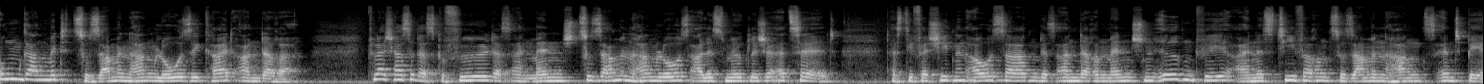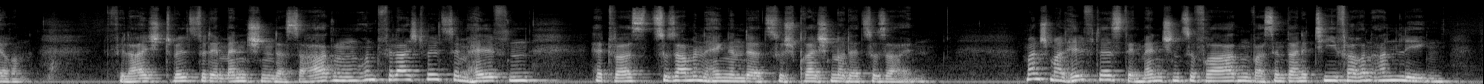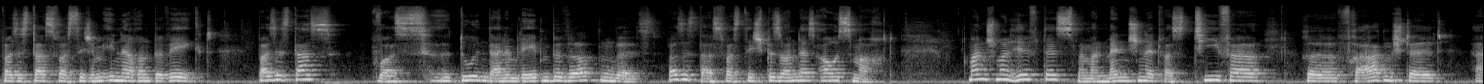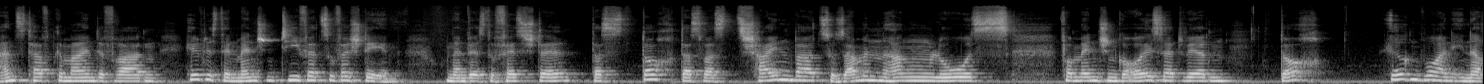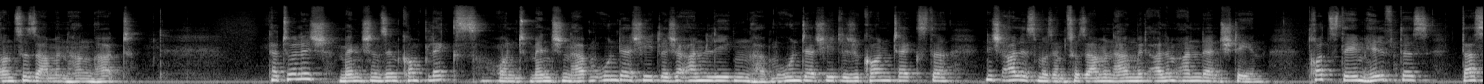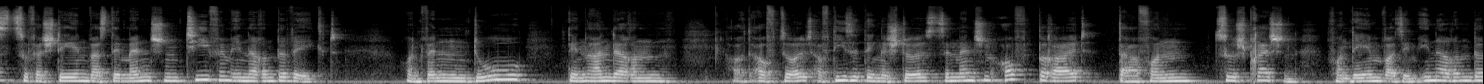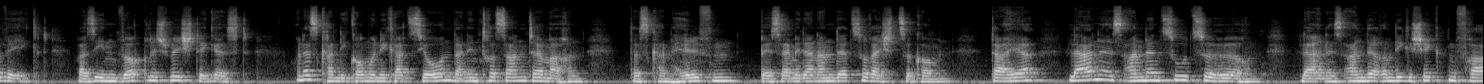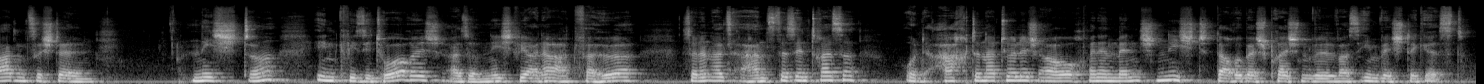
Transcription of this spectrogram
Umgang mit Zusammenhanglosigkeit anderer. Vielleicht hast du das Gefühl, dass ein Mensch zusammenhanglos alles Mögliche erzählt, dass die verschiedenen Aussagen des anderen Menschen irgendwie eines tieferen Zusammenhangs entbehren. Vielleicht willst du dem Menschen das sagen und vielleicht willst du ihm helfen, etwas zusammenhängender zu sprechen oder zu sein. Manchmal hilft es, den Menschen zu fragen, was sind deine tieferen Anliegen? Was ist das, was dich im Inneren bewegt? Was ist das, was äh, du in deinem Leben bewirken willst. Was ist das, was dich besonders ausmacht? Manchmal hilft es, wenn man Menschen etwas tiefere Fragen stellt, ernsthaft gemeinte Fragen, hilft es den Menschen tiefer zu verstehen. Und dann wirst du feststellen, dass doch das, was scheinbar zusammenhanglos vom Menschen geäußert werden, doch irgendwo einen inneren Zusammenhang hat. Natürlich, Menschen sind komplex und Menschen haben unterschiedliche Anliegen, haben unterschiedliche Kontexte. Nicht alles muss im Zusammenhang mit allem anderen stehen. Trotzdem hilft es, das zu verstehen, was den Menschen tief im Inneren bewegt. Und wenn du den anderen auf, auf diese Dinge stößt, sind Menschen oft bereit, davon zu sprechen, von dem, was im Inneren bewegt, was ihnen wirklich wichtig ist. Und das kann die Kommunikation dann interessanter machen. Das kann helfen, besser miteinander zurechtzukommen. Daher lerne es anderen zuzuhören, lerne es anderen die geschickten Fragen zu stellen. Nicht äh, inquisitorisch, also nicht wie eine Art Verhör, sondern als ernstes Interesse und achte natürlich auch, wenn ein Mensch nicht darüber sprechen will, was ihm wichtig ist.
